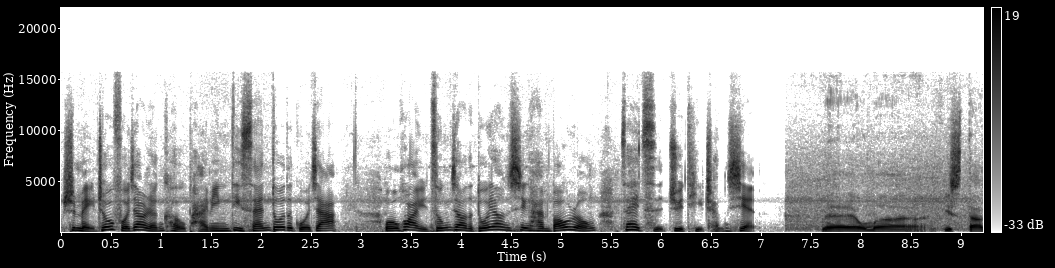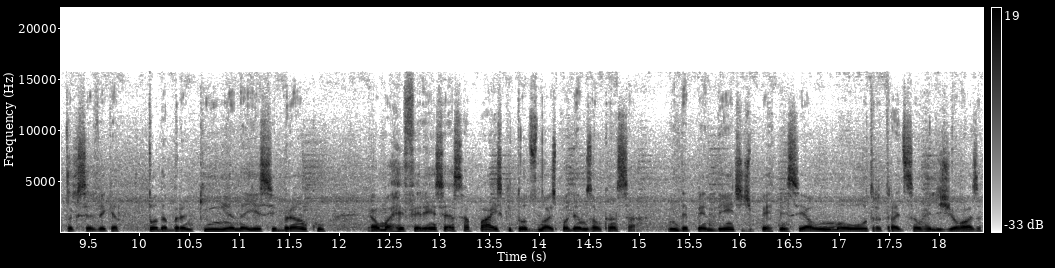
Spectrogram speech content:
是美洲佛教人口排名第三多的国家。文化与宗教的多样性和包容在此具体呈现。É uma referência a essa paz que todos nós podemos alcançar, independente de pertencer a uma ou outra tradição religiosa,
